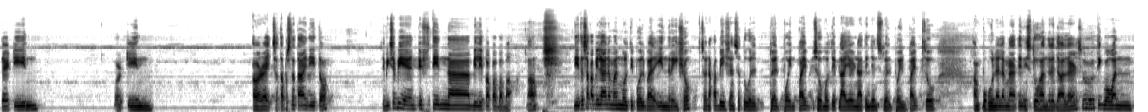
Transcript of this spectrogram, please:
13, 14. Alright, so tapos na tayo dito. Ibig sabihin, 15 na bili pa pababa. No? Dito sa kabila naman, multiple buy-in ratio. So, nakabase yan sa 12, 12.5. So, multiplier natin dyan is 12.5. So, ang puhunan lang natin is $200. So, tigwa one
